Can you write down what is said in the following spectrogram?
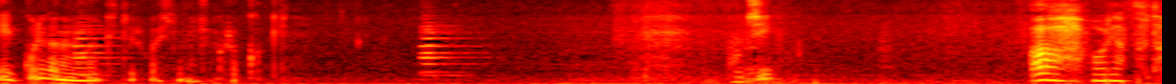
입꼬리가 너무 이렇게 들어가 있으면 좀 그럴 것 같긴 해. 뭐지? 아, 머리 아프다.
